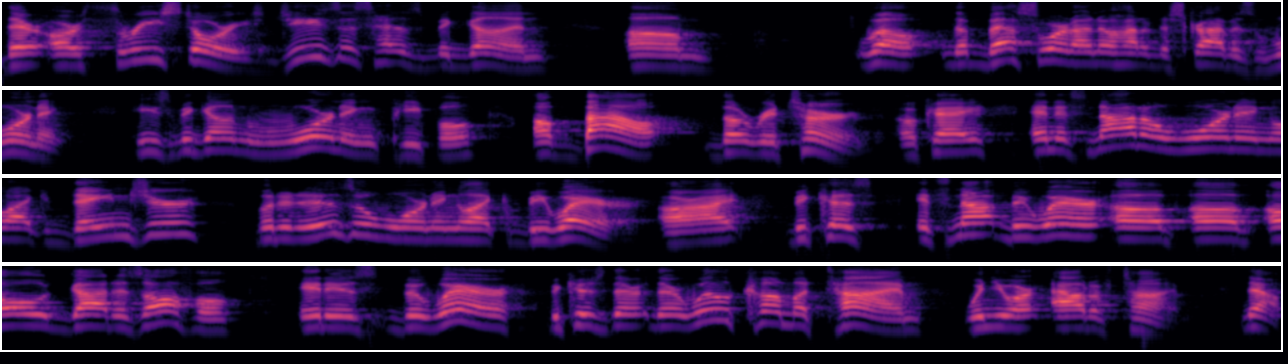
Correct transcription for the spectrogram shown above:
there are three stories. Jesus has begun, um, well, the best word I know how to describe is warning he's begun warning people about the return, okay? And it's not a warning like danger, but it is a warning like beware, all right? Because it's not beware of, of oh, God is awful. It is beware because there, there will come a time when you are out of time. Now,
